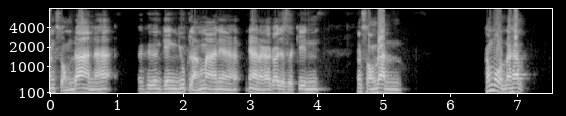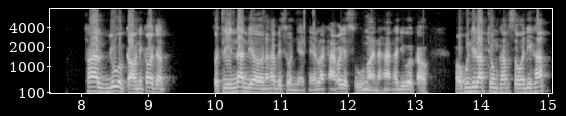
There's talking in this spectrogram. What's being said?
ทั้งสองด้านนะฮะ ก็คือกางเกงยุคหลังมาเนี่ยนะฮะเนี่ยนะครับ ก็จะสกินทั้งสองด้านทั้งหมดนะครับ ถ้ายุคเก่าๆนี่ก็จะสกรีนด้านเดียวนะครับเป็นส่วนใหญ่แต่ราคาก็จะสูงหน่อยนะฮะถ้ายุคเก่าๆขอบคุณที่รับชมครับ สวัสดีครับ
